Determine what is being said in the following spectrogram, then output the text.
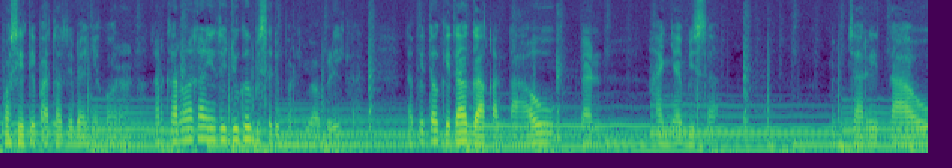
positif atau tidaknya corona. Kan karena kan itu juga bisa diperjualbelikan. Tapi toh kita gak akan tahu dan hanya bisa mencari tahu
